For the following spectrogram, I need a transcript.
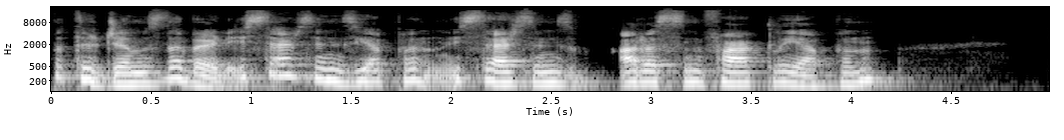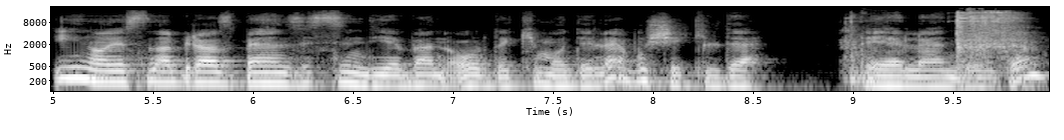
Pıtırcığımız da böyle. İsterseniz yapın, isterseniz arasını farklı yapın. İğne oyasına biraz benzesin diye ben oradaki modele bu şekilde değerlendirdim.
